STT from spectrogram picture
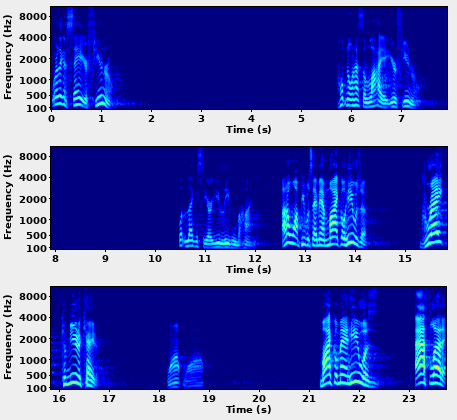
What are they going to say at your funeral? I hope no one has to lie at your funeral. What legacy are you leaving behind? I don't want people to say, man, Michael, he was a great communicator. Womp womp. Michael, man, he was athletic.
